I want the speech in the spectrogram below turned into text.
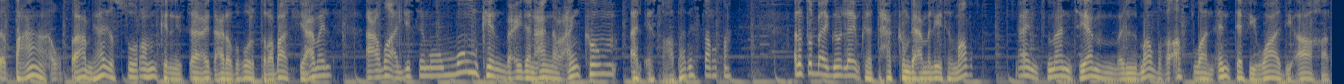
الطعام أو الطعام بهذه الصورة ممكن يساعد على ظهور اضطرابات في عمل أعضاء الجسم وممكن بعيدا عنا وعنكم الإصابة بالسرطان. الأطباء يقولون لا يمكن التحكم بعملية المضغ. أنت ما أنت يم المضغ أصلا أنت في وادي آخر.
